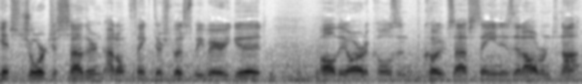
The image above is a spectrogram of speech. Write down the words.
against Georgia Southern. I don't think they're supposed to be very good. All the articles and quotes I've seen is that Auburn's not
